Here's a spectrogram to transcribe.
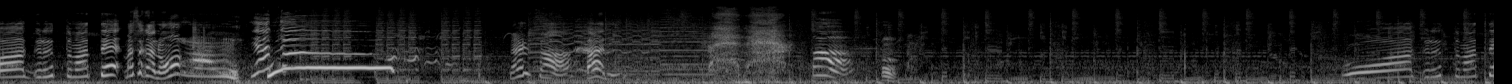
ーぐるっと回って。まさかの？やったー！ナイスパー。バーディー？パー。おーぐるっと回って。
